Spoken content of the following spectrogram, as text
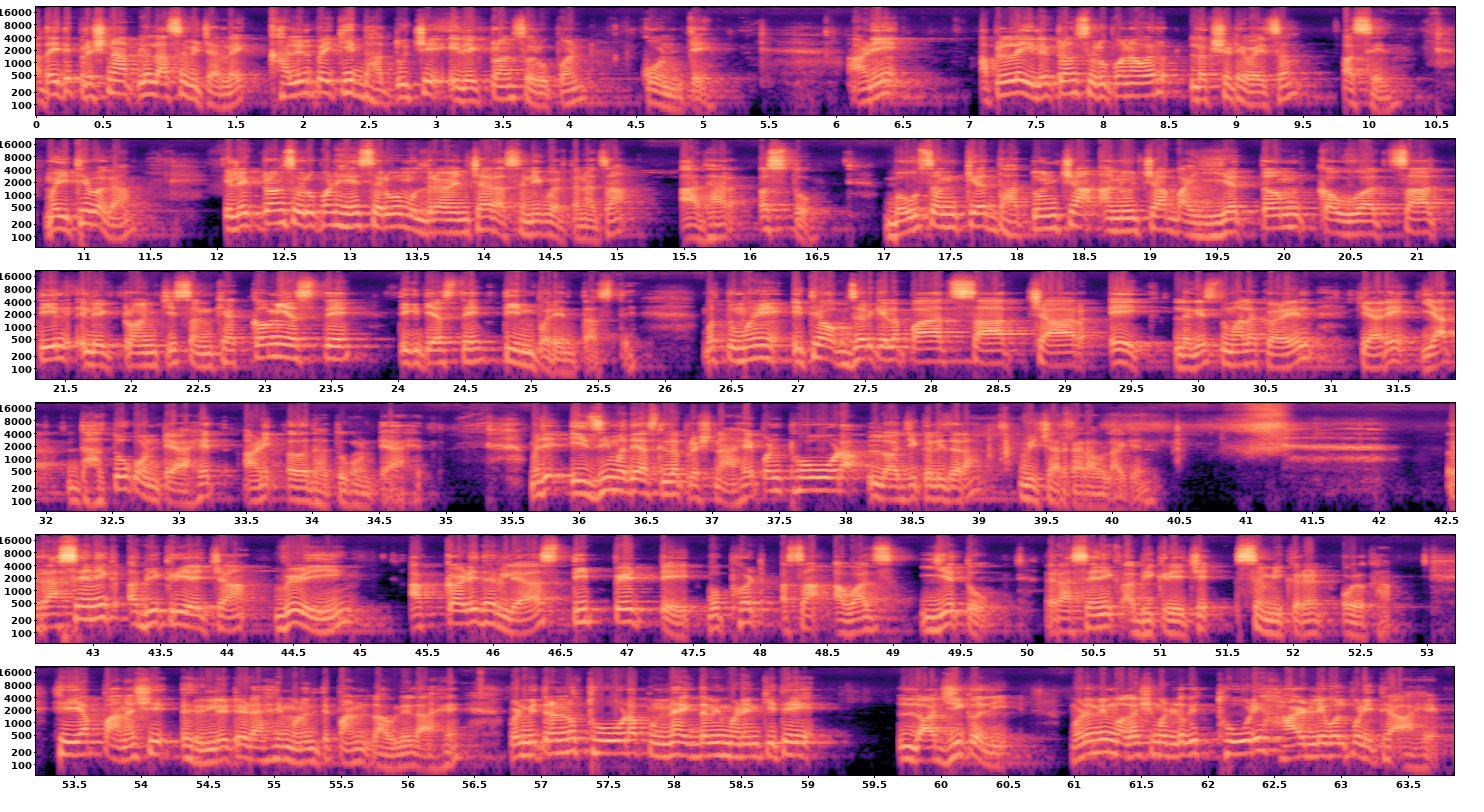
आता इथे प्रश्न आपल्याला असं विचारलंय खालीलपैकी धातूचे इलेक्ट्रॉन स्वरूपण कोणते? आणि आपल्याला इलेक्ट्रॉन स्वरूपणावर लक्ष ठेवायचं असेल. मग इथे बघा इलेक्ट्रॉन स्वरूपण हे सर्व मूलद्रव्यांच्या रासायनिक वर्तनाचा आधार असतो. बहुसंख्य धातूंच्या अणूच्या बाह्यतम कवचातील इलेक्ट्रॉनची संख्या कमी असते. ती किती असते? तीनपर्यंत असते. मग तुम्ही इथे ऑब्झर्व केलं पाच सात चार एक. लगेच तुम्हाला कळेल की अरे यात धातू कोणते आहेत आणि अधातू कोणते आहेत? म्हणजे इझीमध्ये असलेला प्रश्न आहे पण थोडा लॉजिकली जरा विचार करावा लागेल. रासायनिक अभिक्रियेच्या वेळी आक्काडी धरल्यास ती पेटते व फट असा आवाज येतो. रासायनिक अभिक्रियेचे समीकरण ओळखा. हे या पानाशी रिलेटेड आहे म्हणून ते पान लावलेलं आहे. पण मित्रांनो थोडा पुन्हा एकदा मी म्हणेन की ते लॉजिकली म्हणून मी मगाशी म्हटलो की थोडी हार्ड लेवल पण इथे आहे.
